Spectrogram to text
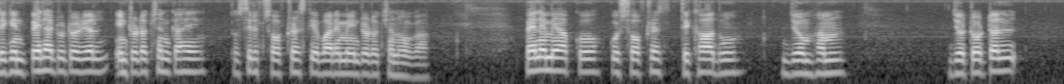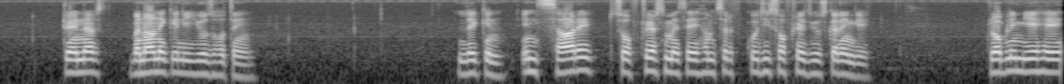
लेकिन पहला ट्यूटोरियल इंट्रोडक्शन का है तो सिर्फ़ सॉफ्टवेयर के बारे में इंट्रोडक्शन होगा। पहले मैं आपको कुछ सॉफ्टवेयर दिखा दूँ, जो हम, जो टोटल ट्रेनर्स बनाने के लिए यूज़ होते हैं। लेकिन इन सारे सॉफ्टवेयर्स में से हम सिर्फ़ कुछ ही सॉफ्टवेयर यूज़ करेंगे। प्रॉब्लम ये है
